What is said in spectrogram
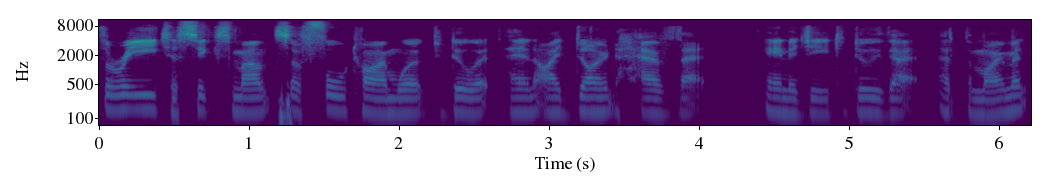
three to six months of full time work to do it. And I don't have that energy to do that at the moment.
